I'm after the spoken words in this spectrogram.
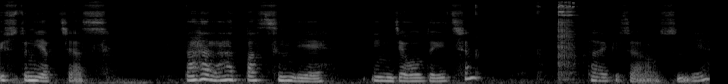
üstünü yapacağız. Daha rahat bassın diye ince olduğu için daha güzel olsun diye.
